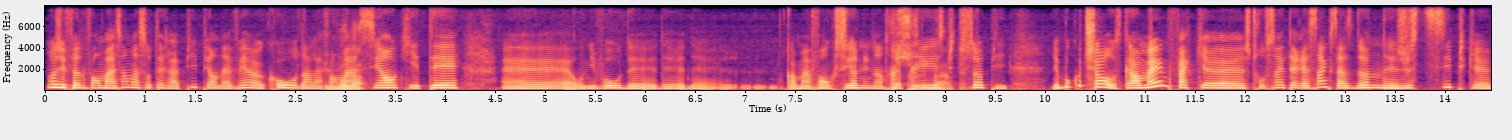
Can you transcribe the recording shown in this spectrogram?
Moi, j'ai fait une formation en massothérapie, puis on avait un cours dans la Et formation qui était euh, au niveau de, de- de comment fonctionne une entreprise, puis tout ça. Puis il y a beaucoup de choses quand même. Fait que euh, je trouve ça intéressant que ça se donne juste ici, puis que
